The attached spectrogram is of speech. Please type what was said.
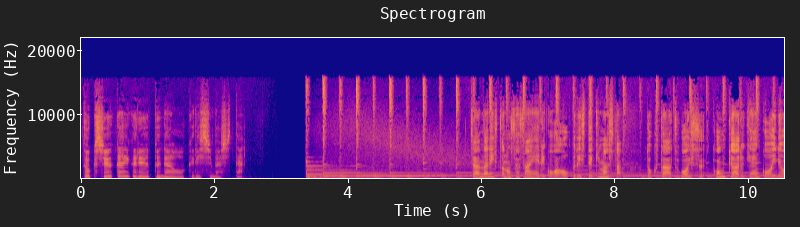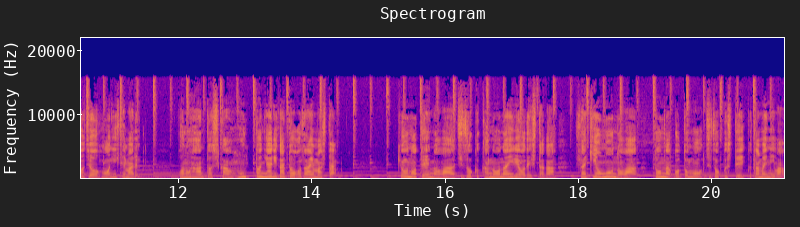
特集会グループがお送りしました。ジャーナリストの笹井恵理子がお送りしてきました。ドクターズボイス根拠ある健康医療情報に迫る。この半年間本当にありがとうございました。今日のテーマは持続可能な医療でしたが最近思うのはどんなことも持続していくためには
